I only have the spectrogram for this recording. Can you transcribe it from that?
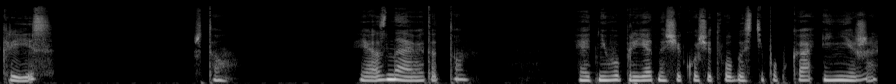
Крис. Что? Я знаю этот тон и от него приятно щекочет в области пупка и ниже.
